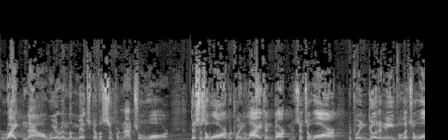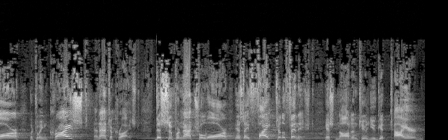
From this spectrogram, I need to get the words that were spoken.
Right now, we are in the midst of a supernatural war. This is a war between light and darkness. It's a war between good and evil. It's a war between Christ and Antichrist. This supernatural war is a fight to the finish. It's not until you get tired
